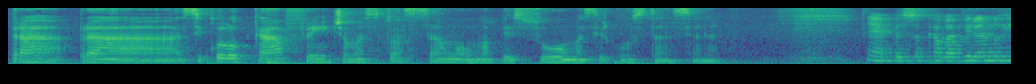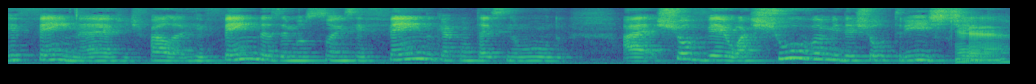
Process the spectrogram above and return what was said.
para se colocar frente a uma situação, a uma pessoa, a uma circunstância. Né? É, a pessoa acaba virando refém, né? A gente fala refém das emoções, refém do que acontece no mundo ah, choveu, a chuva me deixou triste. É.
